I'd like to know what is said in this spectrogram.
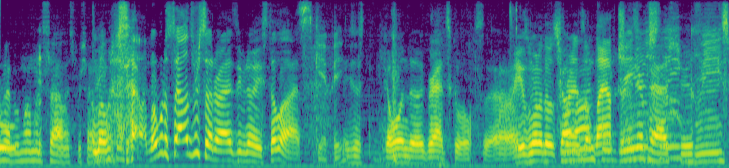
We'll have a moment of silence for A Sunrise. moment of silence, moment of silence for Sunrise, even though he's still alive. Skippy. He's just going to grad school, so he was one of those Gone friends on that to laughed. greener pastures. Grease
